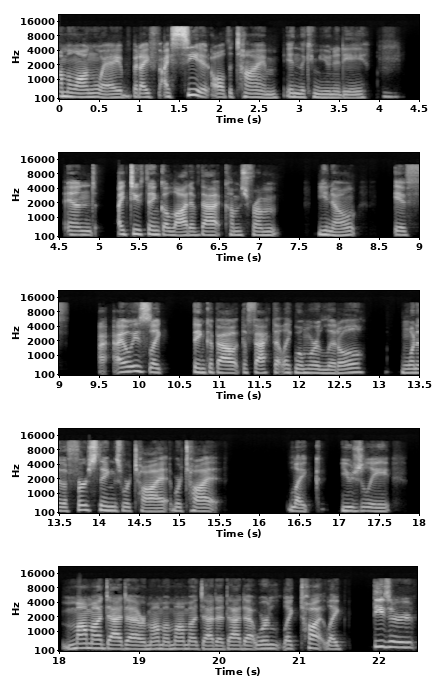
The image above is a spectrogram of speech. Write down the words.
I'm a long way, but I, I see it all the time in the community. Mm-hmm. And I do think a lot of that comes from, you know, if I, I always like think about the fact that like when we're little, one of the first things we're taught, we're taught like usually mama, dada, or mama, mama, dada, dada. We're like taught like these are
